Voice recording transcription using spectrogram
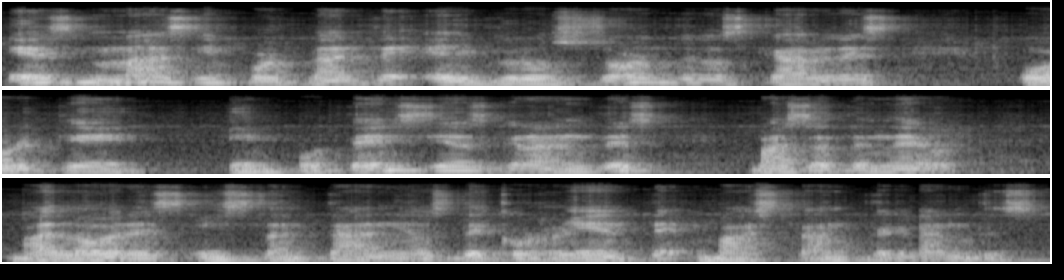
Es más importante el grosor de los cables porque en potencias grandes vas a tener valores instantáneos de corriente bastante grandes.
